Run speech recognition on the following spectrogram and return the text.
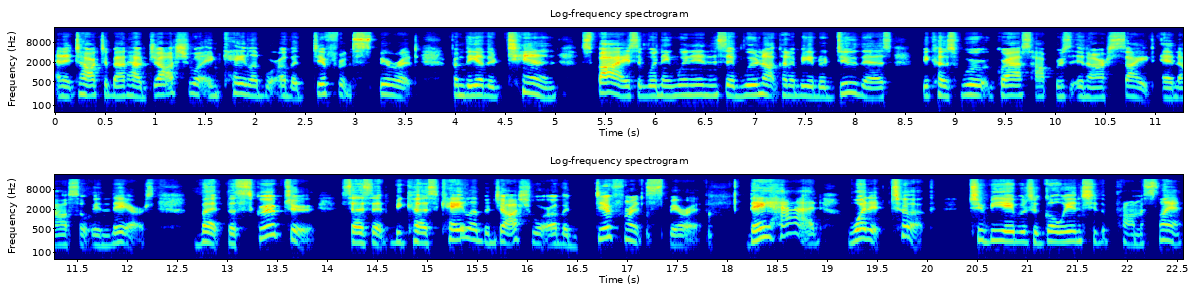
and it talked about how Joshua and Caleb were of a different spirit from the other ten spies. And when they went in and said, "We're not going to be able to do this because we're grasshoppers in our sight and also in theirs," but the Scripture says that because Caleb and Joshua are of a different spirit, they had what it took to be able to go into the promised land.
